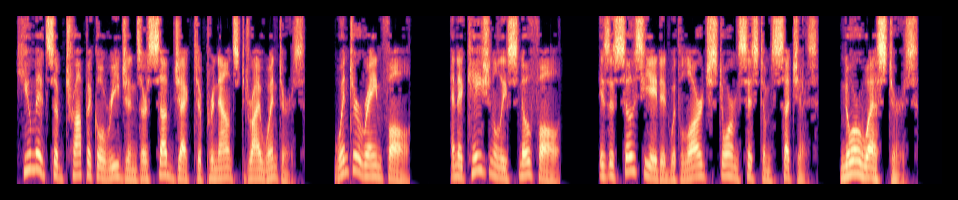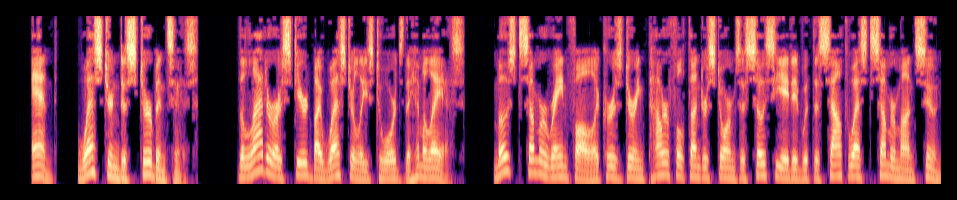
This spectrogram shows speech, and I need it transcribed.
Humid subtropical regions are subject to pronounced dry winters. Winter rainfall—and occasionally snowfall—is associated with large storm systems such as «nor'westers» and «western disturbances». The latter are steered by westerlies towards the Himalayas. Most summer rainfall occurs during powerful thunderstorms associated with the southwest summer monsoon.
